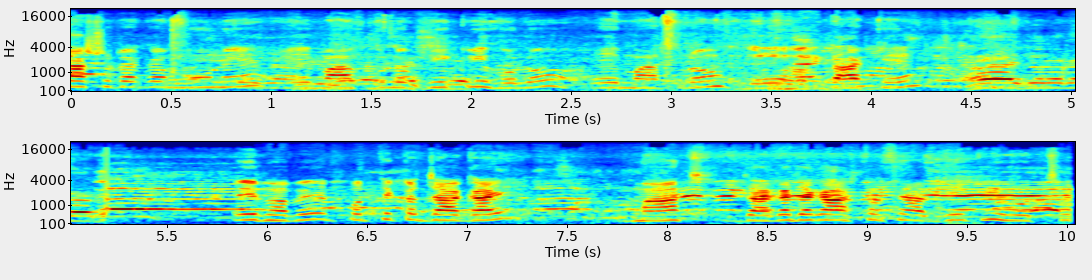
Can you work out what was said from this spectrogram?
চারশো টাকা মনে এই মাছগুলো বিক্রি হলো এই মাত্র হ্যাঁ এইভাবে প্রত্যেকটা জায়গায় মাছ জায়গা জায়গা আসতেছে আর বিক্রি হচ্ছে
